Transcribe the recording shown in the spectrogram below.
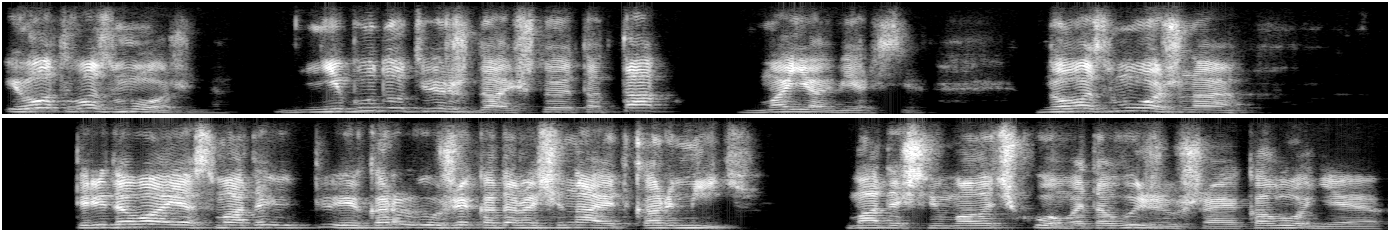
И вот возможно, не буду утверждать, что это так, моя версия. Но, возможно, передавая уже когда начинает кормить маточным молочком, это выжившая колония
